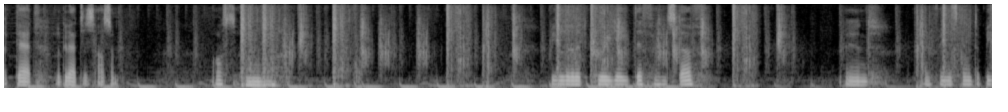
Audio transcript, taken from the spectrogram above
Like that. Look at that. That's awesome. Awesome. Be a little bit creative and stuff. And everything is going to be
